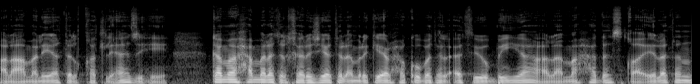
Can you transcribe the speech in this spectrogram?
على عمليات القتل هذه. كما حملت الخارجية الأمريكية الحكومة الأثيوبية على ما حدث قائلة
